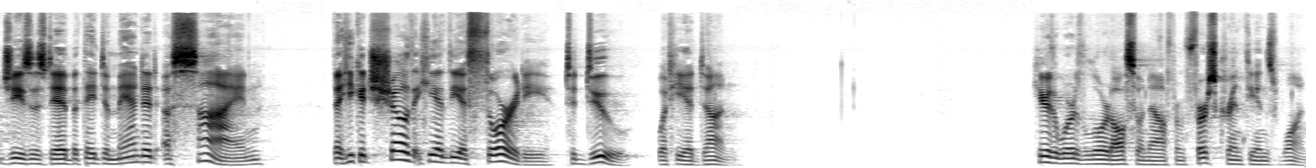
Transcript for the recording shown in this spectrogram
Jesus did, but they demanded a sign that he could show that he had the authority to do what he had done. Hear the word of the Lord also now from 1 Corinthians 1,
